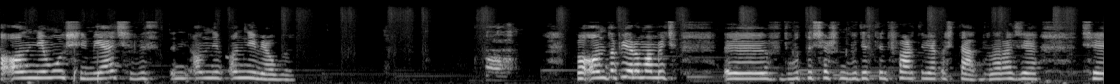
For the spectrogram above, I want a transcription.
No, on nie musi mieć, on nie, on nie miałby. no. Bo on dopiero ma mieć y, w 2024 jakoś tak, bo na razie się,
